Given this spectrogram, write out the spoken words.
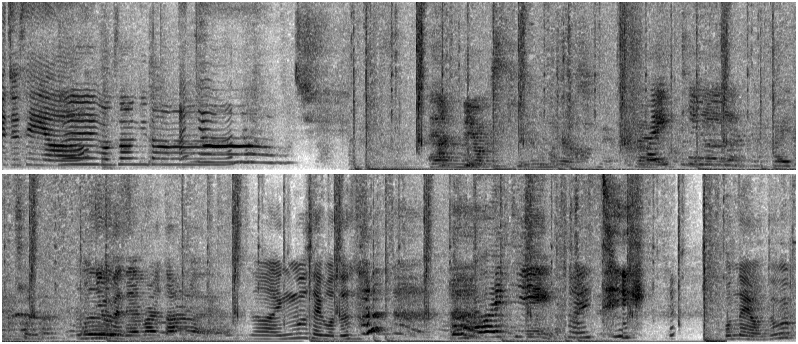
해주세요. 네, 감사합니다. 안녕. 화이팅. 언니 왜 내 말 따라해? 나 앵무새거든. 화이팅. 화이팅. 좋네요. 누굴 것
